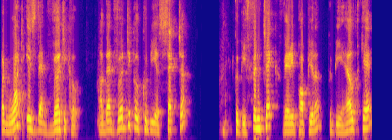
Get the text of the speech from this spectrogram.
But what is that vertical? Now, that vertical could be a sector, could be fintech, very popular, could be healthcare,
